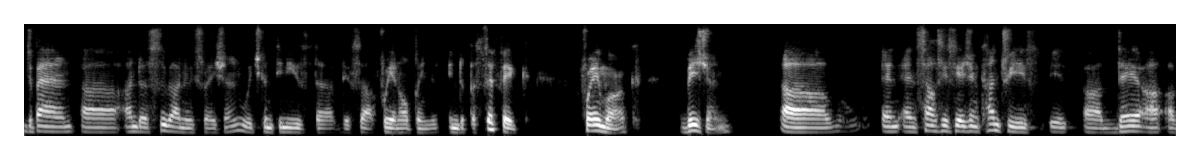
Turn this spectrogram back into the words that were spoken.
Japan uh, under Suga administration, which continues the, this uh, free and open Indo-Pacific framework vision, uh, and, and Southeast Asian countries, uh, they are a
